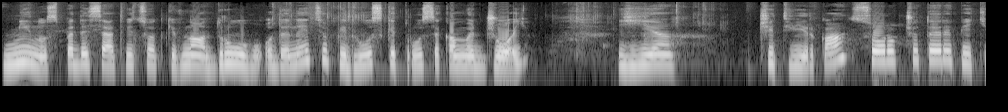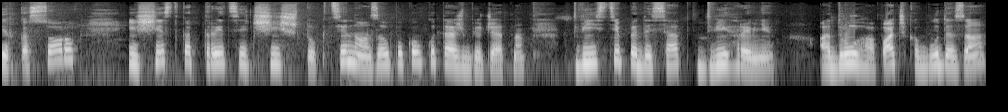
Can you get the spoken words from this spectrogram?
Мінус 50% на другу одиницю підгузки трусиками Joy. Є четвірка 44, п'ятірка 40 і шістка 36 штук. Ціна за упаковку теж бюджетна 252 гривні. А друга пачка буде за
